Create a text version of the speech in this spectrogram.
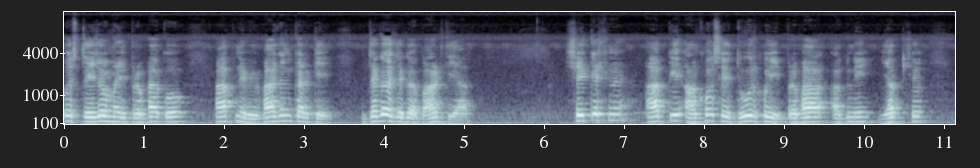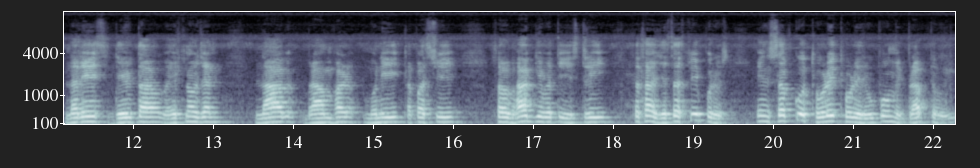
उस तेजोमय प्रभा को आपने विभाजन करके जगह जगह बांट दिया। श्री कृष्ण आपकी आँखों से दूर हुई प्रभा, अग्नि, यक्ष, नरेश, देवता, वैष्णवजन, नाग, ब्राह्मण, मुनि, तपस्वी, सौभाग्यवती स्त्री तथा यशस्वी पुरुष इन सबको थोड़े थोड़े रूपों में प्राप्त हुई।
